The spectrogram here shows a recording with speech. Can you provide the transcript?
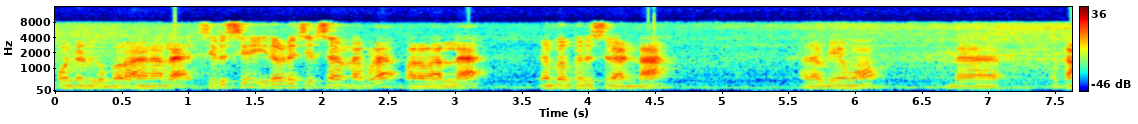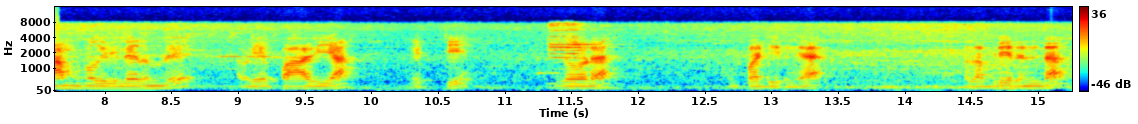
போட்டு எடுக்க போகிறோம் அதனால் சிறுசு இதை விட சிறுசாக இருந்தால் கூட பரவாயில்ல. ரொம்ப பெருசு வேண்டாம். அது அப்படியேவும் இந்த காம்பு பகுதியிலேருந்து அப்படியே பாதியாக வெட்டி இதோட உப்பாட்டிடுங்க அது அப்படியே ரெண்டாக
